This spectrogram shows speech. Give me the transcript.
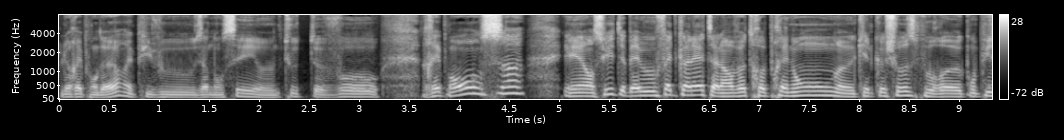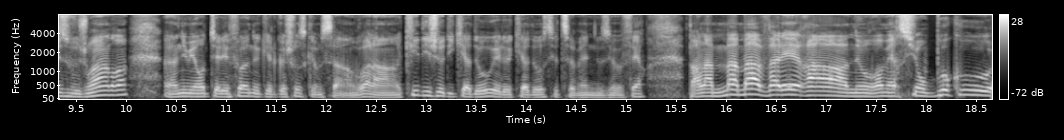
le répondeur et puis vous annoncez euh, toutes vos réponses et ensuite eh ben, vous vous faites connaître alors votre prénom, euh, quelque chose pour qu'on puisse vous joindre, un numéro de téléphone quelque chose comme ça. Voilà, qui dit jeudi cadeau et le cadeau cette semaine nous est offert par la Mama Valera. Nous remercions beaucoup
